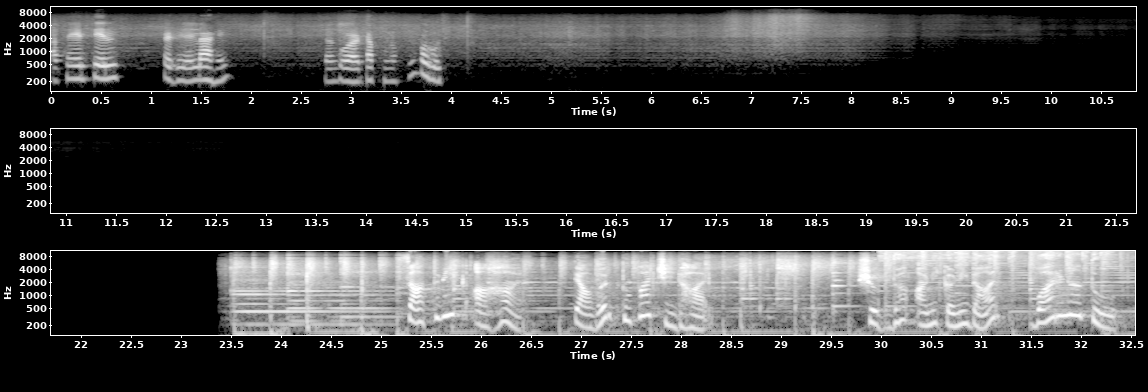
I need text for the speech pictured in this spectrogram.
आता हे तेल चढलेलं आहे. त्या गोळा टाकून आपण बघू शकतो. सात्विक आहार त्यावर तुपाची धार. शुद्ध आणि कणीदार वारणा तूप.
